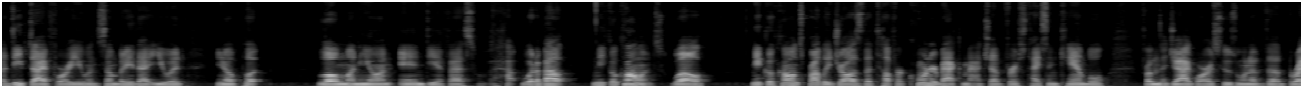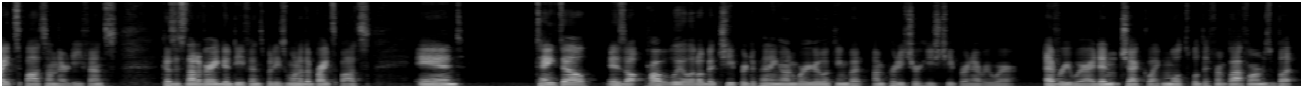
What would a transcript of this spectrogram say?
a deep dive for you and somebody that you would you know, put low money on in DFS. What about Nico Collins? Well, Nico Collins probably draws the tougher cornerback matchup versus Tyson Campbell from the Jaguars, who's one of the bright spots on their defense, because it's not a very good defense, but he's one of the bright spots. And Tank Dell is uh, probably a little bit cheaper depending on where you're looking, but I'm pretty sure he's cheaper in everywhere. Everywhere. I didn't check like multiple different platforms, but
